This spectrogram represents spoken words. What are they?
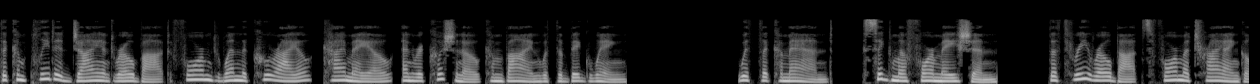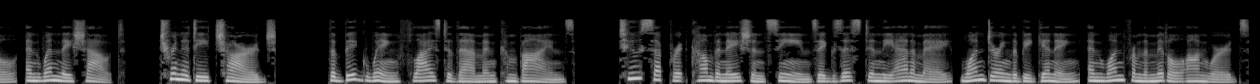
The completed giant robot formed when the Kurayo, Kaimeo, and Rakushino combine with the Big Wing. With the command, Sigma formation, the three robots form a triangle, and when they shout, Trinity charge, the Big Wing flies to them and combines. Two separate combination scenes exist in the anime, one during the beginning, and one from the middle onwards.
